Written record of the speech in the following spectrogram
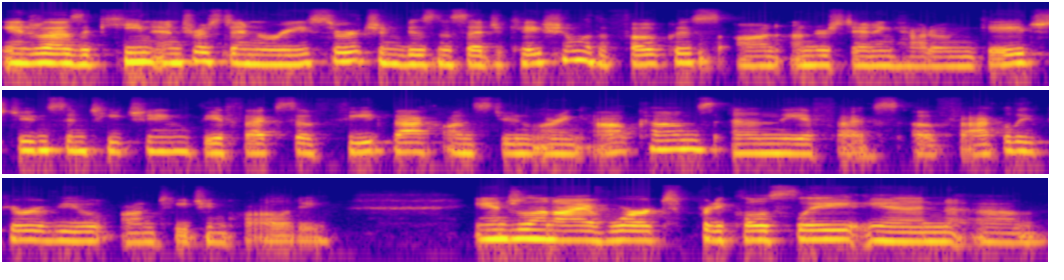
Angela has a keen interest in research and business education with a focus on understanding how to engage students in teaching, the effects of feedback on student learning outcomes, and the effects of faculty peer review on teaching quality. Angela and I have worked pretty closely in um,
